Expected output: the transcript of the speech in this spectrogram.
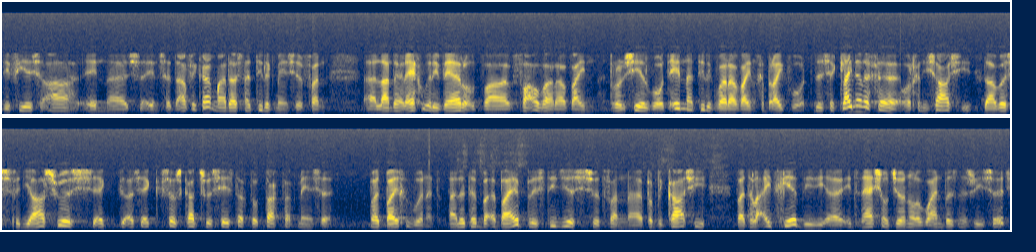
die VSA en uh, en Suid-Afrika, maar daar's natuurlik mense van uh, lande reg oor die wêreld waar veral waar daar wyn geproduseer word en natuurlik waar daar wyn gebruik word. Dis 'n kleinerige organisasie. Daar was vir jaar soos ek as ek sou skat so 60 tot 80 mense wat bygewoon het. Hulle het 'n baie prestigious soort van uh, publikasie wat hulle uitgee, die uh, International Journal of Wine Business Research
